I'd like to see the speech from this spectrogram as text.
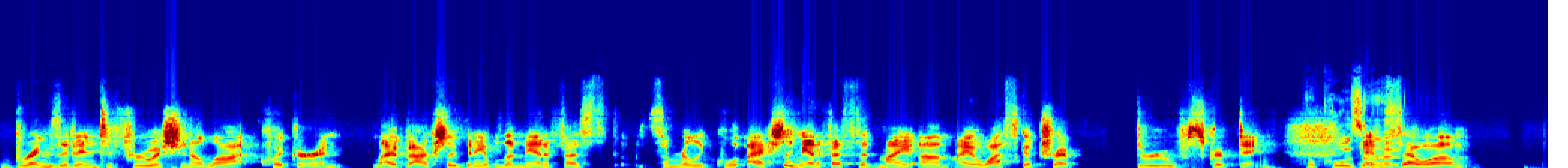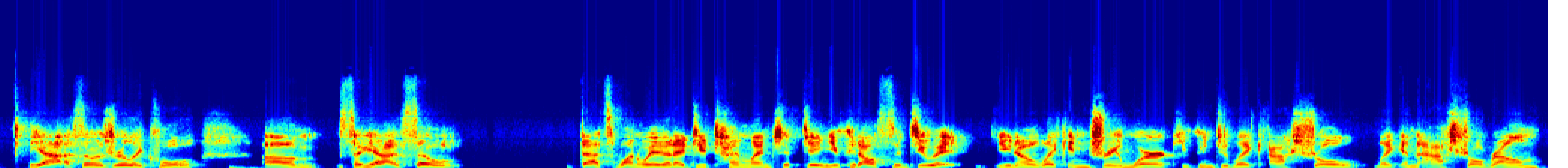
brings it into fruition a lot quicker. And i've actually been able to manifest some really cool i actually manifested my um, ayahuasca trip through scripting. How cool is that? and so um yeah so it was really cool. Um so yeah so that's one way that I do timeline shifting. You could also do it, you know, like in dream work. You can do like astral, like in the astral realm,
